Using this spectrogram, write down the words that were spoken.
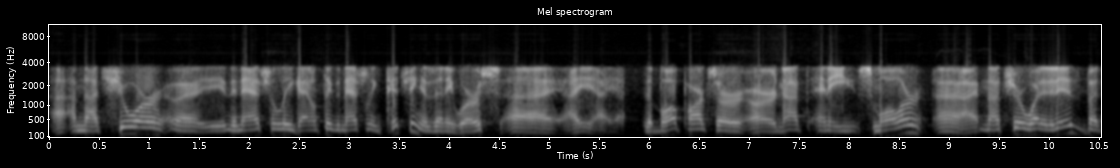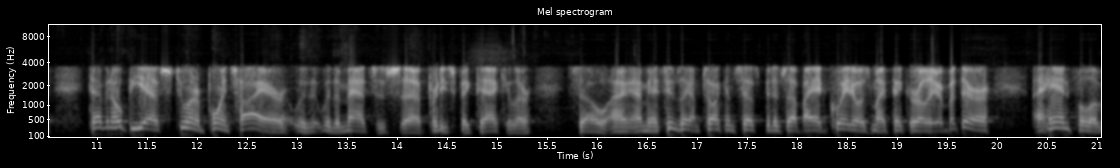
Uh, I'm not sure uh, the National League. I don't think the National League pitching is any worse. Uh, I, I, the ballparks are are not any smaller. Uh, I'm not sure what it is, but to have an OPS 200 points higher with with the Mets is uh, pretty spectacular. So I, I mean, it seems like I'm talking Cespedes up. I had Cueto as my pick earlier, but there are a handful of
